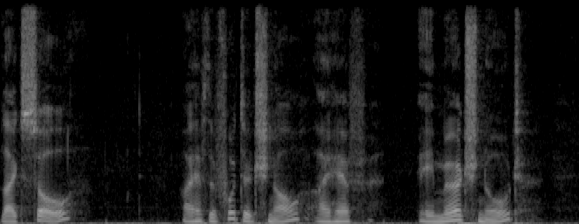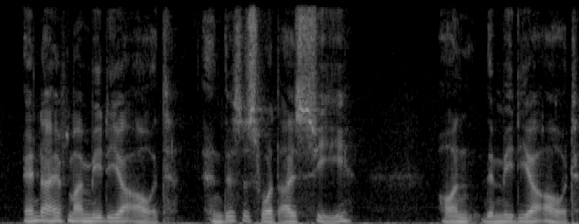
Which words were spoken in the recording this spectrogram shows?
Like so. I have the footage now, I have a merge node and I have my media out. And this is what I see on the media out.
